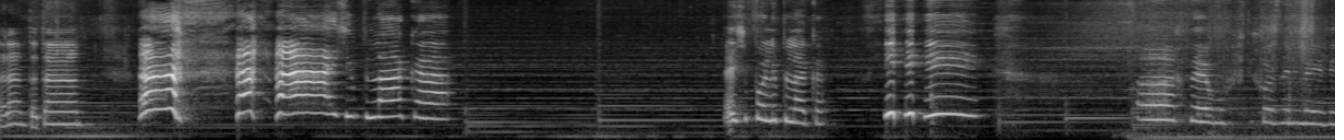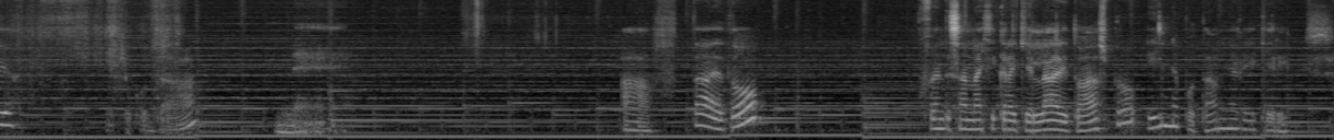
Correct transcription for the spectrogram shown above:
Ταραν, τατάν. Έχει πλάκα. Έχει πολύ πλάκα. Αχ, Θεέ μου, ευτυχώς δεν είναι ιδέα. Πιο κοντά. Ναι. Αυτά εδώ που φαίνεται σαν να έχει κρακελάρει το άσπρο είναι ποτάμια γλυκερίνης.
